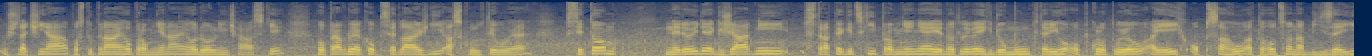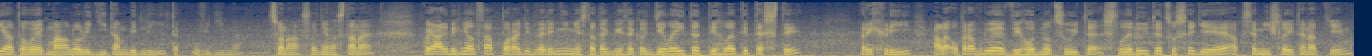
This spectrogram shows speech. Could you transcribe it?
už začíná postupná jeho proměna, jeho dolní části, opravdu jako předláždí a skultivuje, přitom nedojde k žádný strategický proměně jednotlivých domů, který ho obklopují a jejich obsahu a toho, co nabízejí a toho, jak málo lidí tam bydlí, tak uvidíme co následně nastane. Jako já, kdybych měl třeba poradit vedení města, tak bych řekl, dělejte tyhle ty testy rychlý, ale opravdu je vyhodnocujte, sledujte, co se děje a přemýšlejte nad tím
